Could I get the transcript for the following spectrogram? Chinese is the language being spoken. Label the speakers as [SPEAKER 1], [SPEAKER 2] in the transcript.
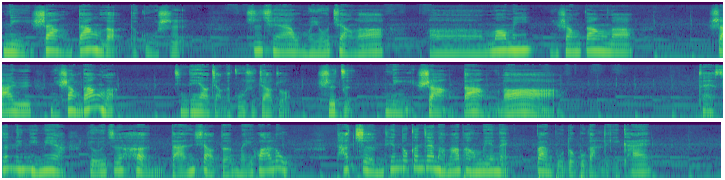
[SPEAKER 1] 你上当了的故事。之前啊，我们有讲了，啊、呃，猫咪你上当了，鲨鱼你上当了。今天要讲的故事叫做狮子你上当了。在森林里面啊，有一只很胆小的梅花鹿。它整天都跟在妈妈旁边呢，半步都不敢离开。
